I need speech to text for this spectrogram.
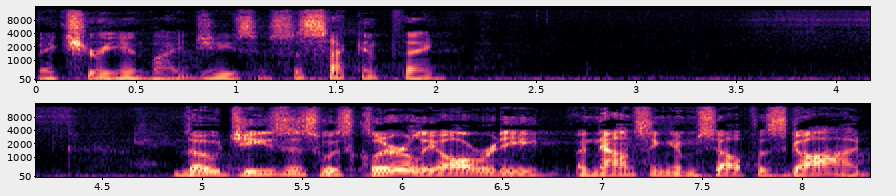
Make sure you invite Jesus. The second thing. Though Jesus was clearly already announcing himself as God,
